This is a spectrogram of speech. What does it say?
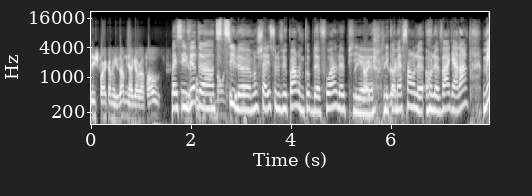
je prends comme exemple Niagara Falls. Ben c'est vide en monde Titi là. Moi je suis allée sur le vieux port une couple de fois là puis euh, les commerçants ont le, ont le vague à langue. Mais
